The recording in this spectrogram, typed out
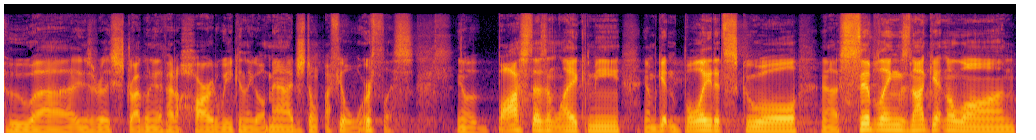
who uh, is really struggling? They've had a hard week and they go, Man, I just don't, I feel worthless you know, boss doesn't like me, I'm getting bullied at school, uh, siblings not getting along.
